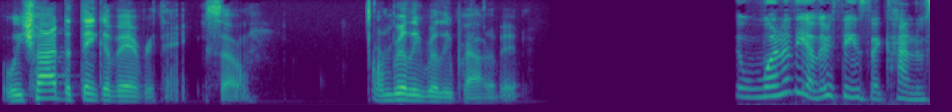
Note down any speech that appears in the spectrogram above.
We tried to think of everything. So I'm really, really proud of it. One of the other things that kind of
